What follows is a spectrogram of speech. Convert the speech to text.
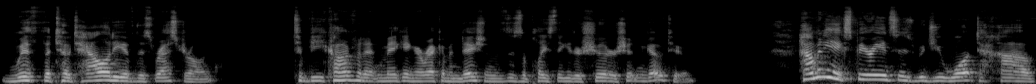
with the totality of this restaurant to be confident in making a recommendation that this is a place they either should or shouldn't go to? How many experiences would you want to have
